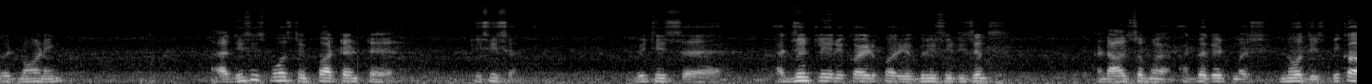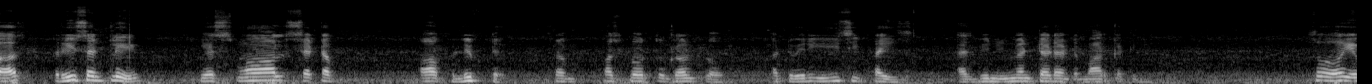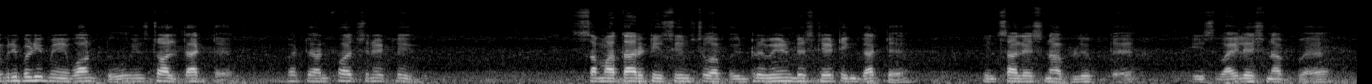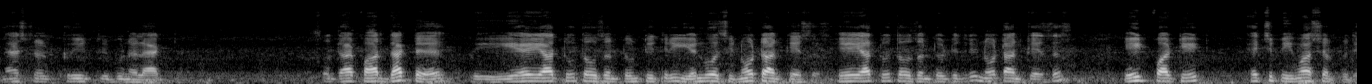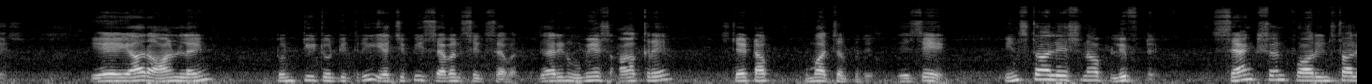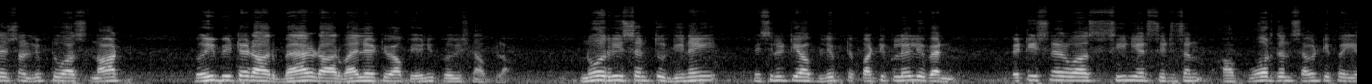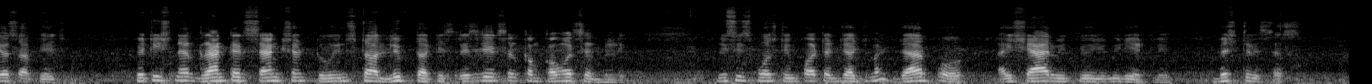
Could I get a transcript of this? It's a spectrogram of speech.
Good morning. Uh, this is most important uh, decision, which is uh, urgently required for every citizens, and also my advocate must know this because recently a small setup of lift from first floor to ground floor at very easy price has been invented and marketed. So everybody may want to install that, but unfortunately, some authority seems to have intervened, stating that installation of lift is violation of uh, National Green Tribunal Act. So that for that, uh, the AIR 2023 NOC note on cases, AIR 2023 note on cases, 848 HP Himachal Pradesh, AIR online 2023 HP 767. They are in Umesh Akre, state of Himachal Pradesh. They say installation of lift, sanction for installation of lift was not prohibited or barred or violative of any provision of law. No reason to deny facility of lift, particularly when petitioner was senior citizen of more than 75 years of age. Petitioner granted sanction to install lift at his residential cum commercial building. This is most important judgment. Therefore, I share with you immediately. Best wishes.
